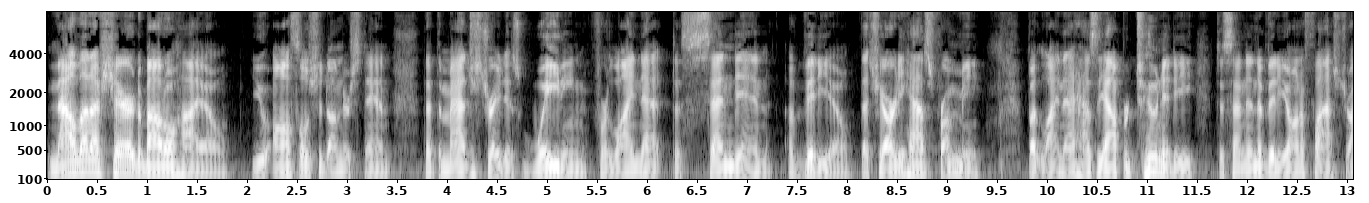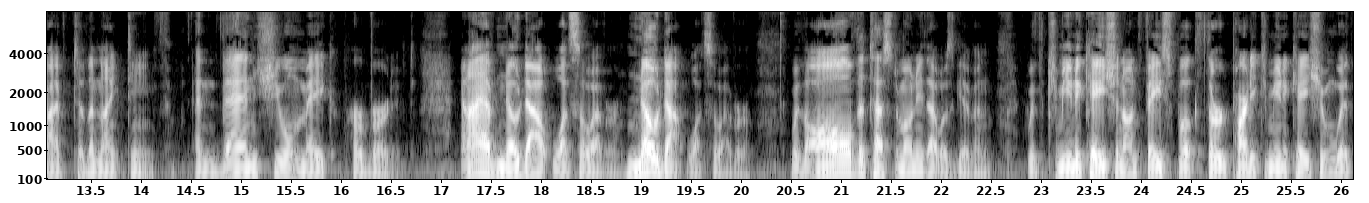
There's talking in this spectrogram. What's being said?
Now that I've shared about Ohio, you also should understand that the magistrate is waiting for Lynette to send in a video that she already has from me, but Lynette has the opportunity to send in a video on a flash drive to the 19th, and then she will make her verdict. And I have no doubt whatsoever, no doubt whatsoever, with all the testimony that was given, with communication on Facebook, third party communication with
